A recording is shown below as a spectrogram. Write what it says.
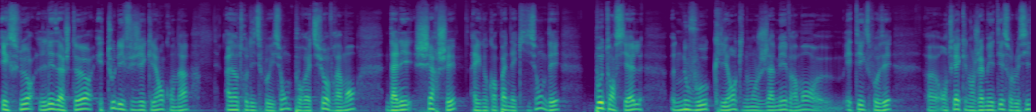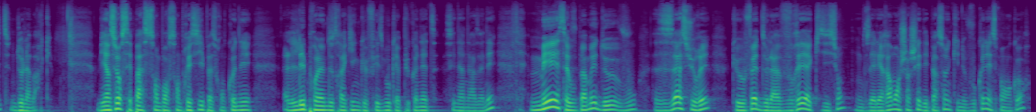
exclure les acheteurs et tous les fichiers clients qu'on a à notre disposition pour être sûr vraiment d'aller chercher avec nos campagnes d'acquisition des potentiels nouveaux clients qui n'ont jamais vraiment euh, été exposés, euh, en tout cas qui n'ont jamais été sur le site de la marque. Bien sûr, c'est pas 100% précis parce qu'on connaît les problèmes de tracking que Facebook a pu connaître ces dernières années, mais ça vous permet de vous assurer que vous faites de la vraie acquisition. Vous allez vraiment chercher des personnes qui ne vous connaissent pas encore,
